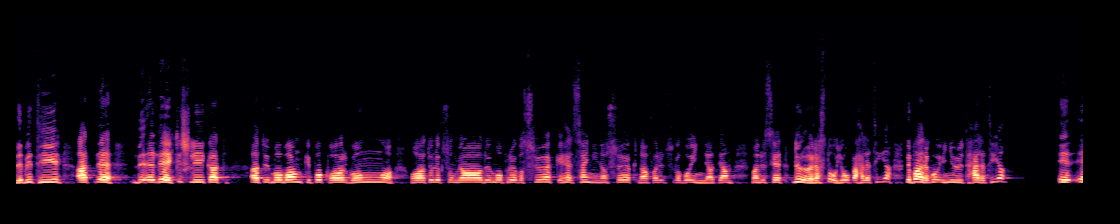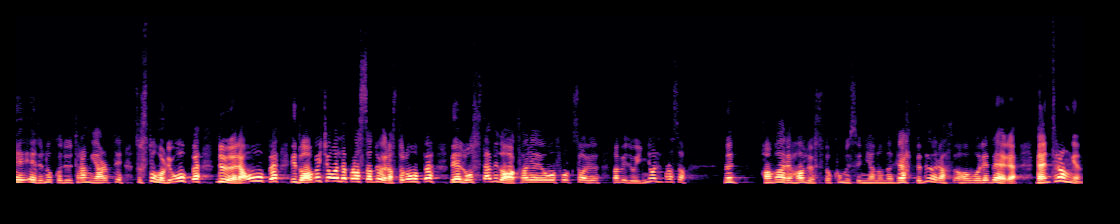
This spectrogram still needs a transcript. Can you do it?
Det betyr at det, det, det er ikke slik at, at, du må banke på hver gang. Og, og, at du liksom, ja, du må prøve å søke helt sengen og søknad for at du skal gå inn igjen. Men du ser, døra står jo oppe hele tida. Det er bare å gå inn og ut hele tida. Er, er, det noe du trenger hjelp til, så står det jo åpe. Døra er åpen. I dag er ikke alle plasser døra står åpen. Det er låst der i dag, for jo, folk sa jo, de vil jo inn alle plasser. Men han bare har lyst til å komme seg inn gjennom den rette døra. så har vært bedre. Den trangen.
